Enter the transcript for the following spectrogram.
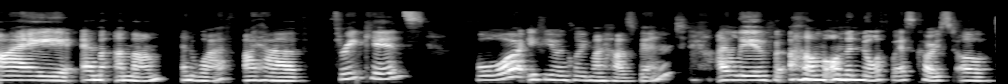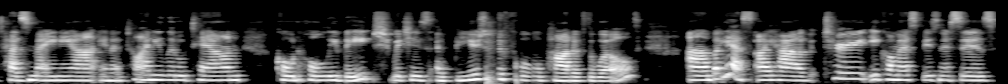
I am a mum and wife. I have three kids, four if you include my husband. I live um, on the northwest coast of Tasmania in a tiny little town called Hawley Beach, which is a beautiful part of the world. Um, but yes, I have two e commerce businesses.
